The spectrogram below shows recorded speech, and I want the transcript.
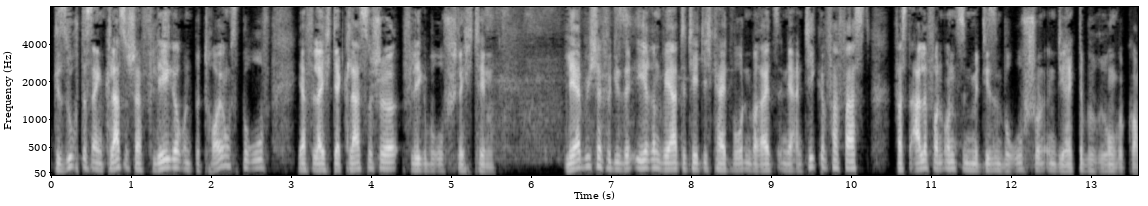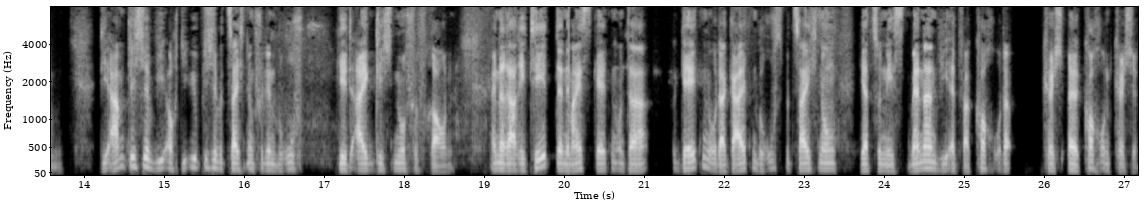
Gesucht ist ein klassischer Pflege- und Betreuungsberuf, ja vielleicht der klassische Pflegeberuf schlechthin. Lehrbücher für diese ehrenwerte Tätigkeit wurden bereits in der Antike verfasst. Fast alle von uns sind mit diesem Beruf schon in direkte Berührung gekommen. Die amtliche wie auch die übliche Bezeichnung für den Beruf gilt eigentlich nur für Frauen. Eine Rarität, denn meist gelten unter gelten oder galten Berufsbezeichnungen ja zunächst Männern wie etwa Koch oder Köch, äh, Koch und Köche.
